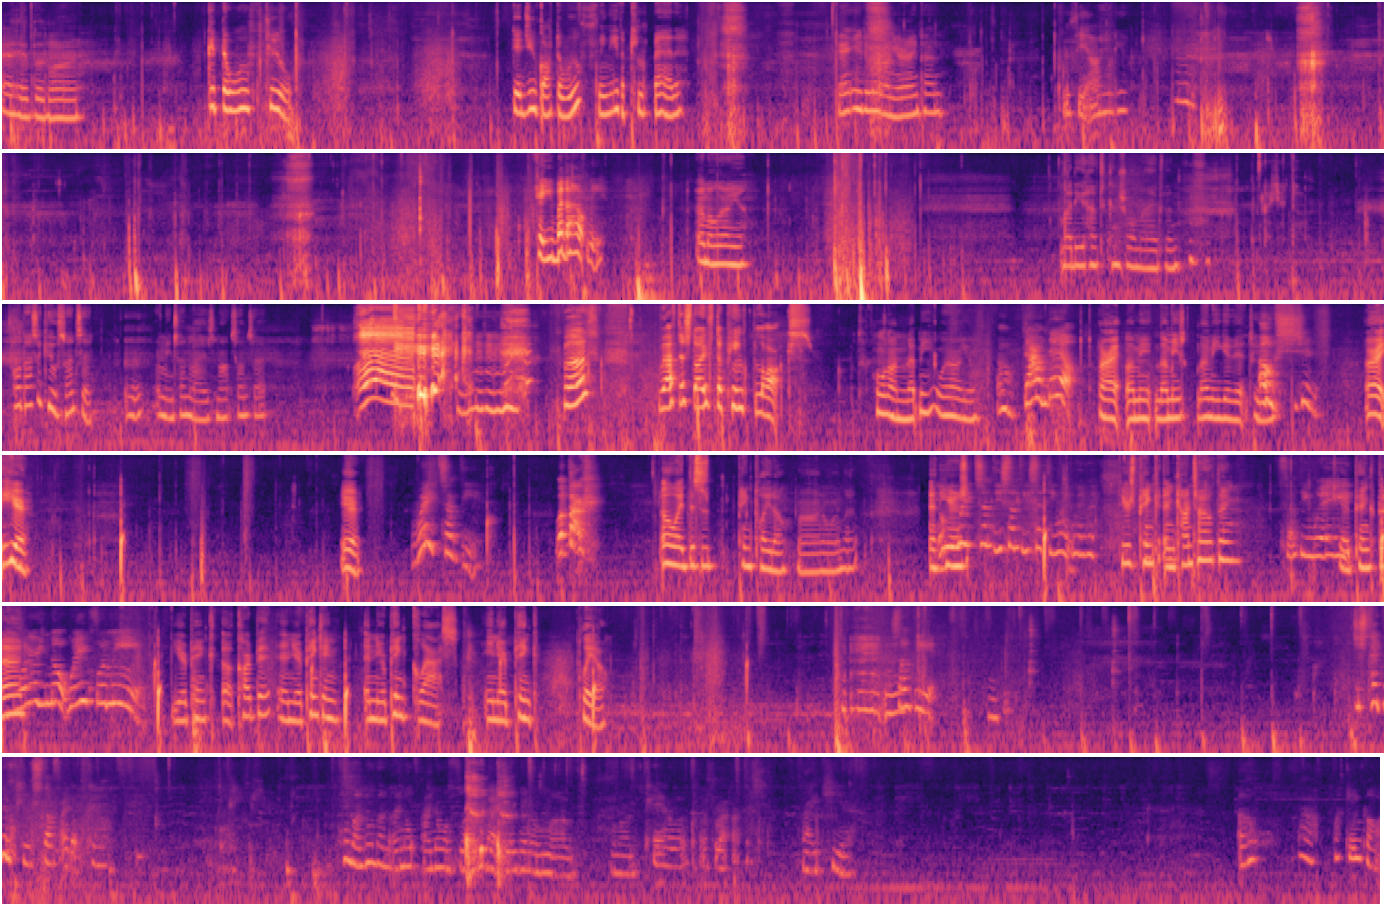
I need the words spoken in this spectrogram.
I hate this one. Get the roof too. Did you got the roof? We need a pink bed. Can't you do it on your iPad? Goofy idea. Okay, you better help me. Emma, where are you? Why do you have to control my iPad? Oh, that's a cute sunset. Mhm. I mean sunrise, not sunset. First, we have to start with the pink blocks. Hold on, let me. Where are you? I'm down there. All right, let me, let me, let me give it to you. Oh shit. All right, here. Here. Wait, something. What the? Oh wait, this is pink Play-Doh. No, I don't want that. And Oh, here's wait, something, something, something. Wait, wait, wait. here's pink Encanto thing. Something, Your pink bed. Why are you not waiting for me? Your pink uh, carpet, and your pink and, and your pink glass, and your pink Play-Doh. Just type in pink stuff. I don't care. Hold on, hold on. I know, I know a flower that you're gonna love. Hold on, Okay, I will close my eyes. right here. Oh, my fucking god.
